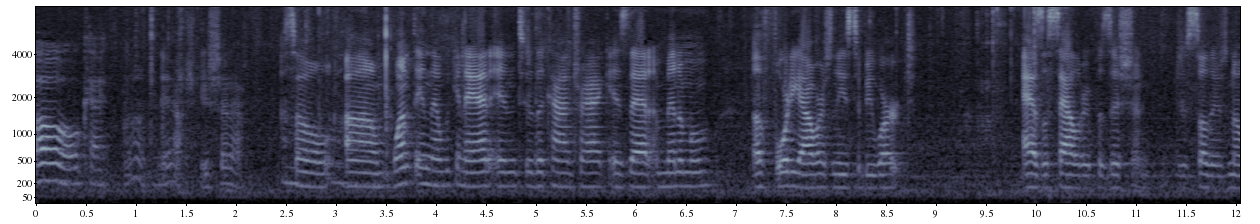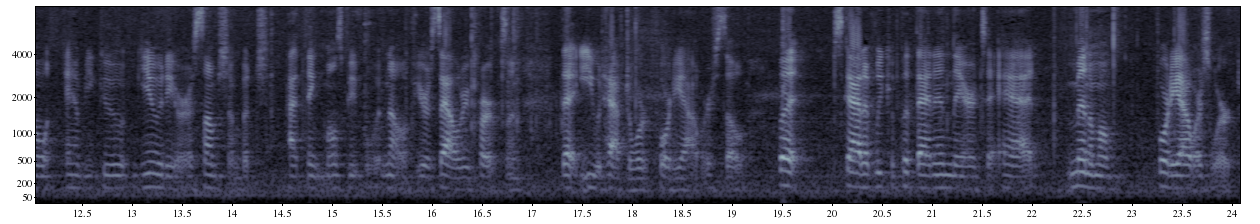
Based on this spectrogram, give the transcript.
Oh, okay. Oh, yeah, you should have. So, um, one thing that we can add into the contract is that a minimum of forty hours needs to be worked as a salary position, just so there's no ambiguity or assumption, but I think most people would know if you're a salary person, that you would have to work forty hours, so. But Scott, if we could put that in there to add minimum forty hours worked,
